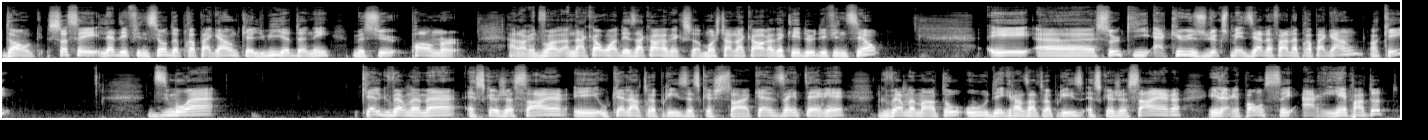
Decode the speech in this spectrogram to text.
Donc, ça, c'est la définition de propagande que lui a donnée, M. Palmer. Alors, êtes-vous en accord ou en désaccord avec ça? Moi, je suis en accord avec les deux définitions. Et euh, ceux qui accusent Lux Media de faire de la propagande, OK? Dis-moi quel gouvernement est-ce que je sers et ou quelle entreprise est-ce que je sers? Quels intérêts gouvernementaux ou des grandes entreprises est-ce que je sers? Et la réponse, c'est à rien tout.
